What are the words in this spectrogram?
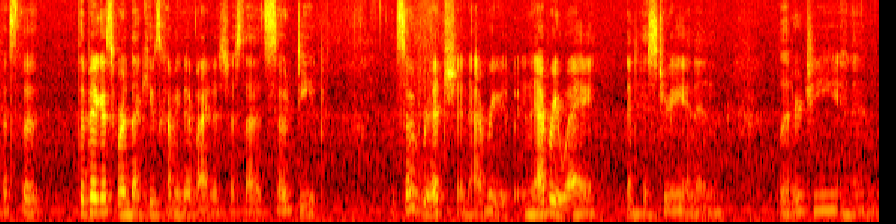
That's the the biggest word that keeps coming to mind is just that it's so deep. It's so rich in every in every way, in history and in liturgy and in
